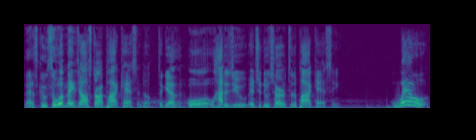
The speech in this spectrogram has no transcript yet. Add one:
That's cool. So, what made y'all start podcasting though together, or how did you introduce her to the podcast scene? Well,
